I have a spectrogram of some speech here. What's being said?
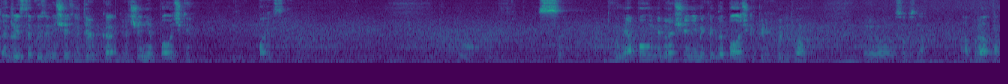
Также есть такой замечательный трюк, как вращение палочки в пальцах. С двумя полными вращениями, когда палочка переходит вам, э, собственно, обратно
